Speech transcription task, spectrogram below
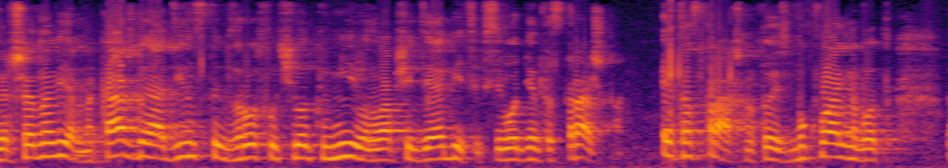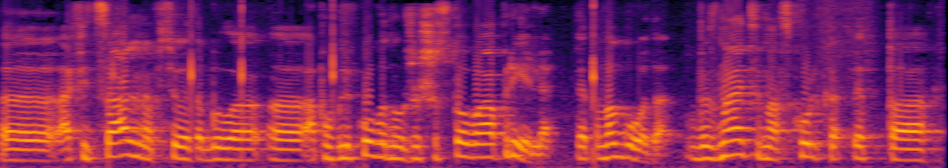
Совершенно верно. Каждый одиннадцатый взрослый человек в мире, он вообще диабетик. Сегодня это страшно. Это страшно. То есть буквально вот э, официально все это было э, опубликовано уже 6 апреля этого года. Вы знаете, насколько это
